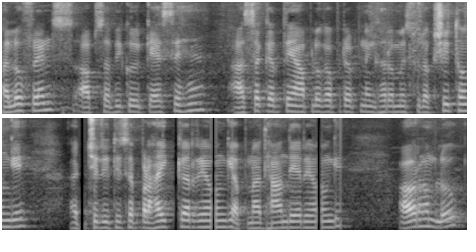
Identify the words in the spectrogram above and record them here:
हेलो फ्रेंड्स आप सभी को कैसे हैं? आशा करते हैं आप लोग अपने अपने घरों में सुरक्षित होंगे, अच्छी रीति से पढ़ाई कर रहे होंगे, अपना ध्यान दे रहे होंगे। और हम लोग,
